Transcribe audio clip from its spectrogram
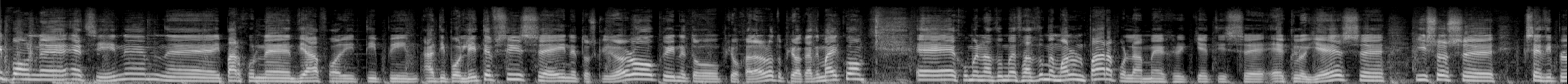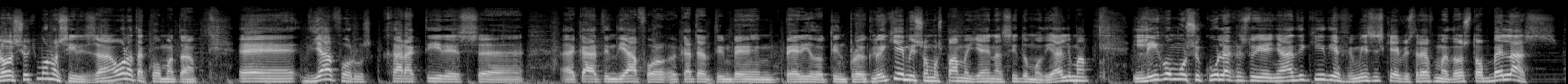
Λοιπόν, ε, έτσι είναι. Ε, υπάρχουν ε, διάφοροι τύποι αντιπολίτευσης. Είναι το σκληρό ροκ, είναι το πιο χαλαρό, το πιο ακαδημαϊκό. Ε, έχουμε να δούμε, θα δούμε μάλλον πάρα πολλά μέχρι και τις ε, εκλογές. Ε, ίσως ε, ξεδιπλώσει όχι μόνο ΣΥΡΙΖΑ, όλα τα κόμματα ε, διάφορους χαρακτήρες ε, ε, κατά, την διάφο- κατά την πε- περίοδο την προεκλογική. Εμείς όμως πάμε για ένα σύντομο διάλειμμα. Λίγο μουσικούλα χριστουγεννιάτικη, διαφημίσεις και επιστρέφουμε εδώ στο Μπελάς.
